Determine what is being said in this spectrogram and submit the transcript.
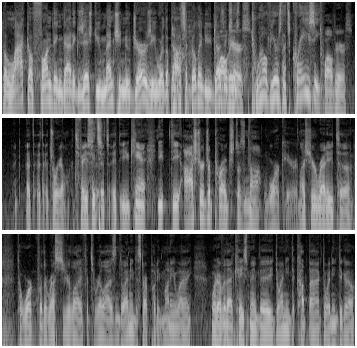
the lack of funding that exists. You mentioned New Jersey, where the possibility does 12 exist. years. 12 years, that's crazy. 12 years. It, it, it's real. It's face It's- It's, it, you can't. You, the ostrich approach does not work here unless you're ready to to work for the rest of your life. It's realizing do I need to start putting money away, whatever that case may be. Do I need to cut back? Do I need to go?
